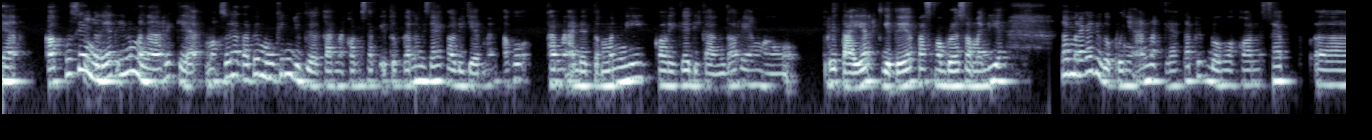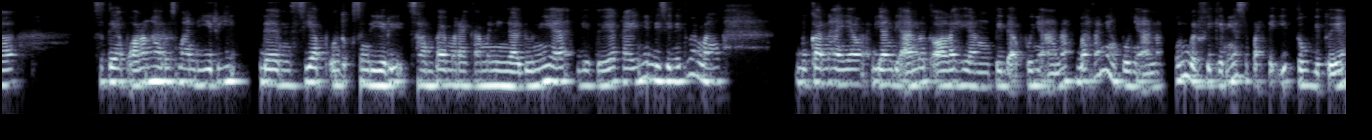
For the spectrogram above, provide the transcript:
Ya aku sih ngelihat ini menarik ya. Maksudnya tapi mungkin juga karena konsep itu karena misalnya kalau di Jerman aku karena ada temen nih kolega di kantor yang mau retired gitu ya pas ngobrol sama dia Nah, mereka juga punya anak ya, tapi bahwa konsep uh, setiap orang harus mandiri dan siap untuk sendiri sampai mereka meninggal dunia gitu ya. Kayaknya di sini tuh memang bukan hanya yang dianut oleh yang tidak punya anak, bahkan yang punya anak pun berpikirnya seperti itu gitu ya.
